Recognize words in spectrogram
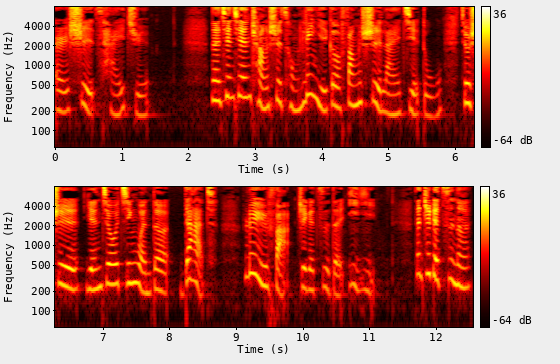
而是裁决。那芊芊尝试从另一个方式来解读，就是研究经文的 that 律法这个字的意义。那这个字呢，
